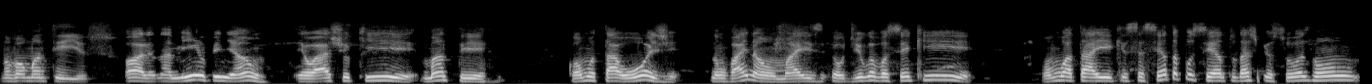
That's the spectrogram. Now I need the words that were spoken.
não vão manter isso? Olha, na minha opinião, eu acho que manter como está hoje, não vai não, mas eu digo a você que vamos botar aí que 60% das pessoas vão,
